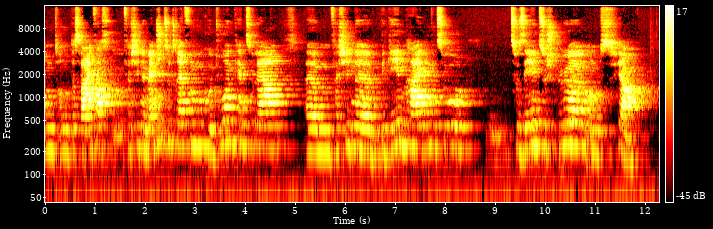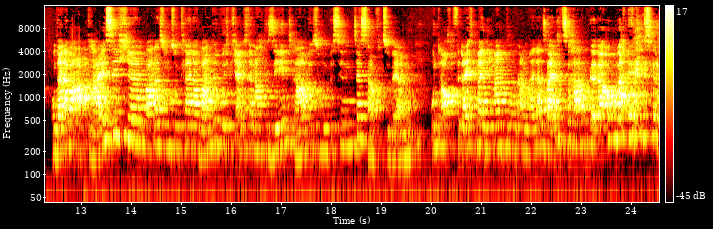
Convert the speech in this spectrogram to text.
Und, und das war einfach, verschiedene Menschen zu treffen, Kulturen kennenzulernen, ähm, verschiedene Begebenheiten zu, zu sehen, zu spüren und ja, und dann aber ab 30 äh, war da so, so, ein kleiner Wandel, wo ich mich eigentlich danach gesehnt habe, so ein bisschen sesshaft zu werden. Und auch vielleicht mal jemanden an meiner Seite zu haben, der da auch bleibt.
